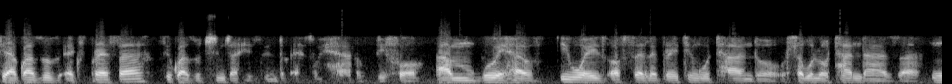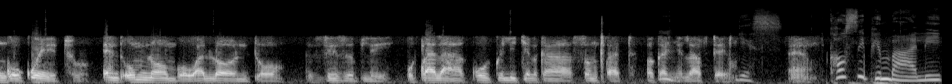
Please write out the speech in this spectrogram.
siyakwazi uzi-expressa sikwazi utshintsha izinto as we have before. Um we have i-ways of celebrating uthando uhlobo lothandaza ngokwethu and umnombo waloo nto visibly uqala kwilitye likasonxata okanye lovedale. Yes. Um khawusiphi imbali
